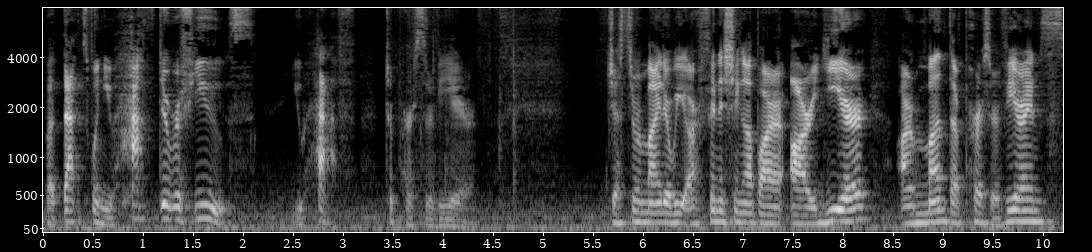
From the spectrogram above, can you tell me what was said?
But that's when you have to refuse. You have to persevere. Just a reminder, we are finishing up our, our year, our month of perseverance.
